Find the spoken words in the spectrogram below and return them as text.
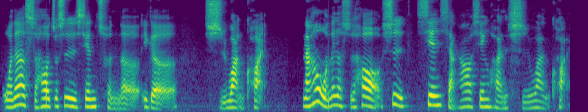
我那个时候就是先存了一个十万块，然后我那个时候是先想要先还十万块。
